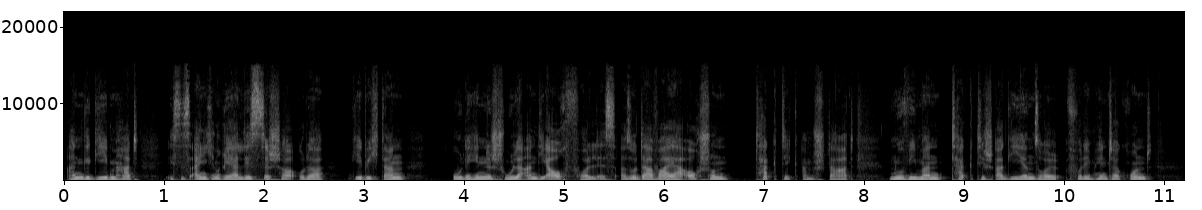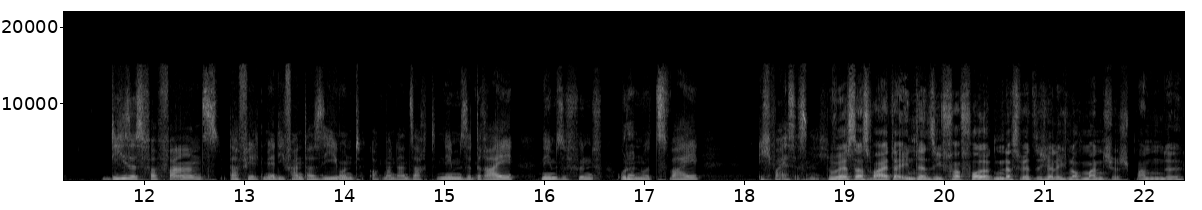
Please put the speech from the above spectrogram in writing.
angegeben hat, ist es eigentlich ein realistischer oder gebe ich dann ohnehin eine Schule an, die auch voll ist? Also da war ja auch schon Taktik am Start. Nur wie man taktisch agieren soll vor dem Hintergrund dieses Verfahrens, da fehlt mir die Fantasie. Und ob man dann sagt, nehmen Sie drei, nehmen Sie fünf oder nur zwei, ich weiß es nicht. Du wirst das weiter intensiv verfolgen. Das wird sicherlich noch manche spannende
